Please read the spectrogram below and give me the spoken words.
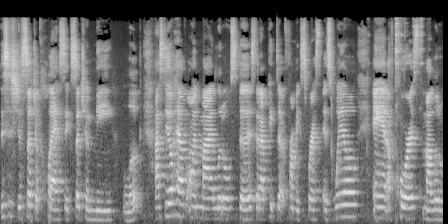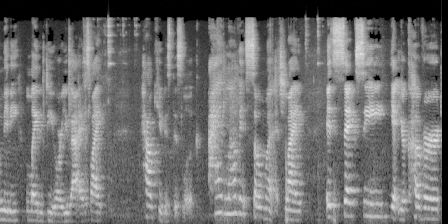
this is just such a classic, such a me look. I still have on my little studs that I picked up from Express as well. And of course, my little mini Lady Dior, you guys. Like, how cute is this look? I love it so much. Like, it's sexy, yet you're covered.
